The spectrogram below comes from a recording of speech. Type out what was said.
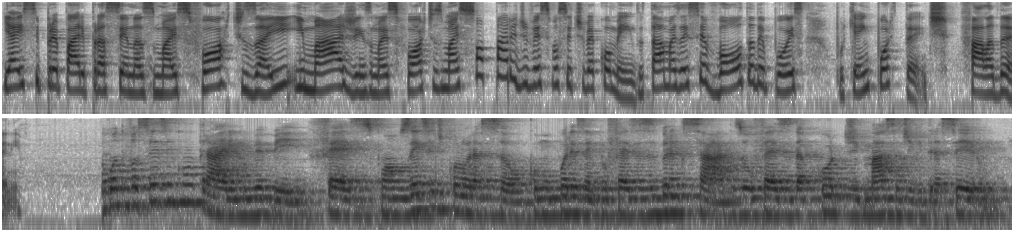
E aí se prepare para cenas mais fortes aí, imagens mais fortes, mas só pare de ver se você estiver comendo, tá? Mas aí você volta depois, porque é importante. Fala, Dani. Quando vocês encontrarem no bebê fezes com ausência de coloração, como por exemplo fezes esbranquiçadas ou fezes da cor de massa de vidraceiro,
